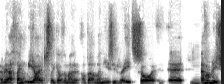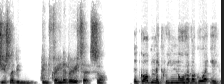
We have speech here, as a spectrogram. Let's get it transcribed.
I mean, I think we actually give them a, a bit of an easy ride. So uh, everybody's usually been been fine about it. So. Did Gordon McQueen know have a go at you?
